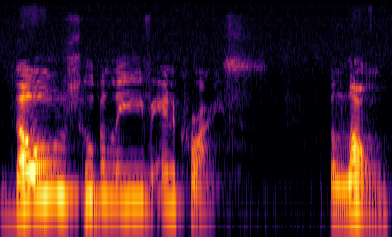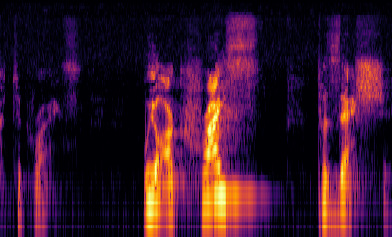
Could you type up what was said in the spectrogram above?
Those who believe in Christ belong to Christ. We are Christ's possession.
